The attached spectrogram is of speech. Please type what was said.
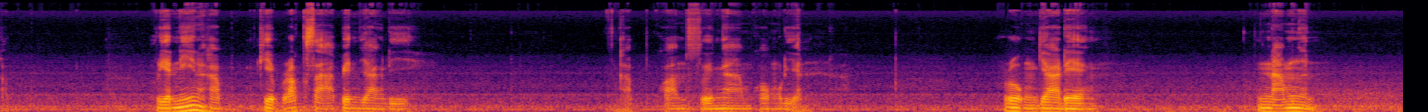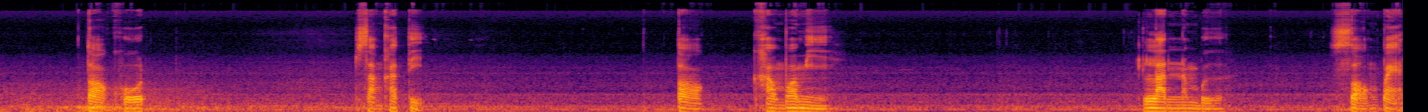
ครับเหรียญนนี้นะครับ เก็บรักษาเป็นอย่างดีครับความสวยงามของเหรียญลงยาแดงน้ำเงิน ต่อโค้ด สังคติ ต่อคำว่ามีลันนัมเบอร์สองแปด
